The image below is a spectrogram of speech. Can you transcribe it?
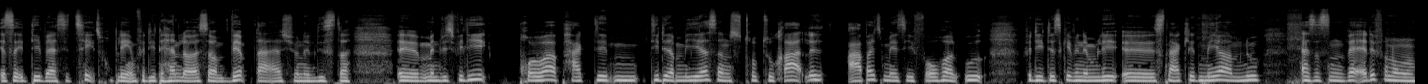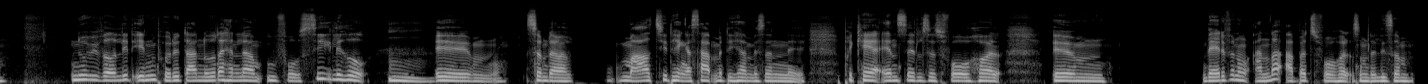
altså et diversitetsproblem, fordi det handler også om, hvem der er journalister. Øh, men hvis vi lige prøver at pakke de, de der mere sådan strukturelle arbejdsmæssige forhold ud, fordi det skal vi nemlig øh, snakke lidt mere om nu. Altså sådan, hvad er det for nogle... Nu har vi været lidt inde på det. Der er noget, der handler om uforudsigelighed, mm. øh, som der meget tit hænger sammen med det her med sådan øh, prekære ansættelsesforhold. Øhm, hvad er det for nogle andre arbejdsforhold, som der ligesom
